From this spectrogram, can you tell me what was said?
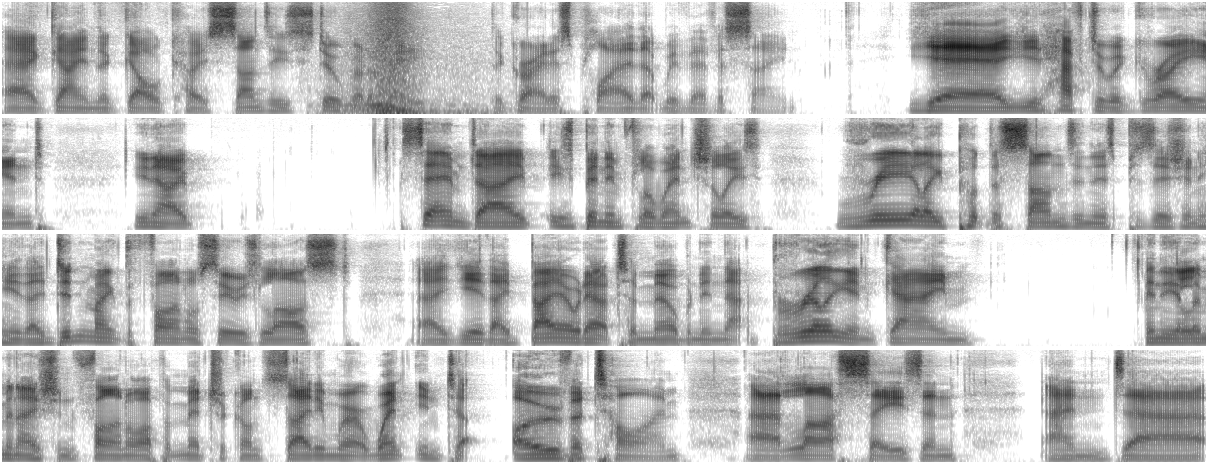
uh, game, the Gold Coast Suns, he's still got to be the greatest player that we've ever seen. Yeah, you'd have to agree. And, you know, Sam Day, he's been influential. He's really put the Suns in this position here. They didn't make the final series last uh, yeah, they bailed out to Melbourne in that brilliant game in the elimination final up at Metricon Stadium where it went into overtime uh, last season. And uh,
